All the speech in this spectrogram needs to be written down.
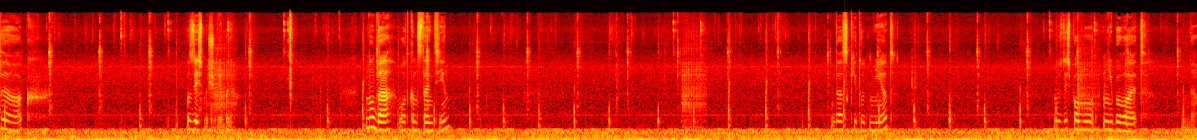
Так. Вот здесь мы еще не были. Ну да, вот Константин. Доски тут нет. Ну, здесь, по-моему, не бывает. Да.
